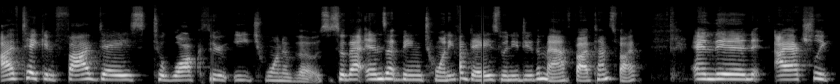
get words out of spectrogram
I've taken five days to walk through each one of those. So that ends up being 25 days when you do the math, five times five. And then I actually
